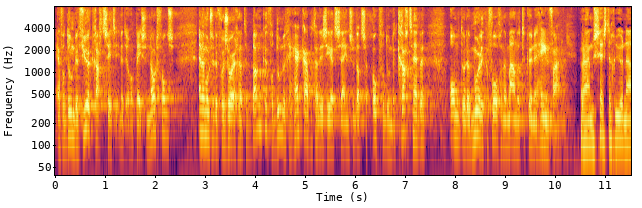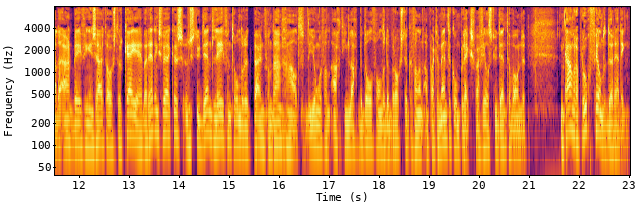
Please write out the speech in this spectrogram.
er voldoende vuurkracht zit in het Europese noodfonds. En we moeten ervoor zorgen dat de banken voldoende geherkapitaliseerd zijn... zodat ze ook voldoende kracht hebben om door de moeilijke volgende maanden te kunnen heenvaren. Ruim 60 uur na de aardbeving in Zuidoost-Turkije... hebben reddingswerkers een student levend onder het puin vandaan gehaald. De jongen van 18 lag bedolven onder de brokstukken van een appartementencomplex... waar veel studenten woonden. Een cameraploeg filmde de redding.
